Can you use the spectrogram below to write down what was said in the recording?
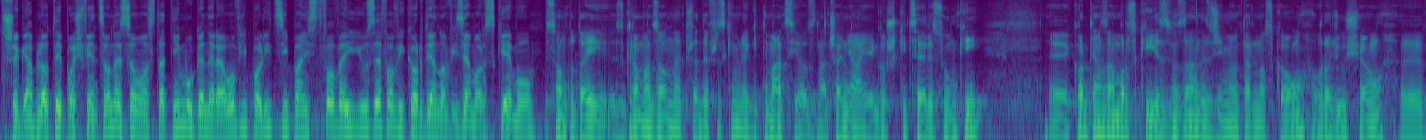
Trzy gabloty poświęcone są ostatniemu generałowi Policji Państwowej Józefowi Kordianowi Zamorskiemu. Są tutaj zgromadzone przede wszystkim legitymacje, odznaczenia, jego szkice, rysunki. Kordian Zamorski jest związany z ziemią tarnowską. Urodził się w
